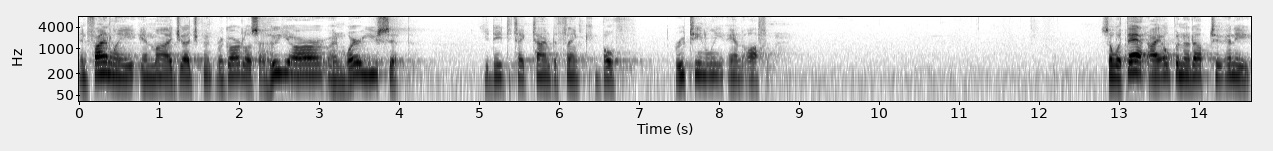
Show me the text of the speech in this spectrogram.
And finally, in my judgment, regardless of who you are and where you sit, you need to take time to think both routinely and often. So, with that, I open it up to any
